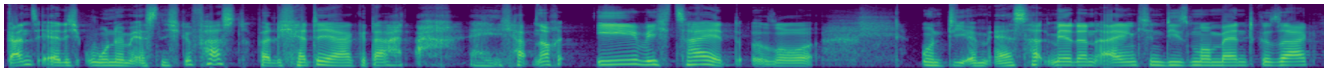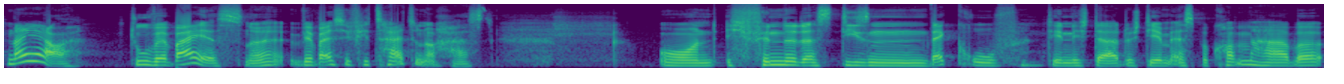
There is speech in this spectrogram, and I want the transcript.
ganz ehrlich ohne MS nicht gefasst, weil ich hätte ja gedacht, ach, ey, ich habe noch ewig Zeit. So. Und die MS hat mir dann eigentlich in diesem Moment gesagt, naja, du, wer weiß, ne? Wer weiß, wie viel Zeit du noch hast. Und ich finde, dass diesen Weckruf, den ich da durch die MS bekommen habe,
